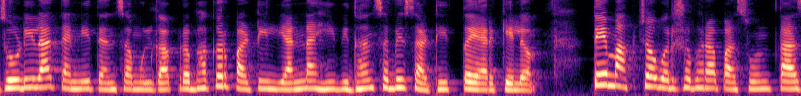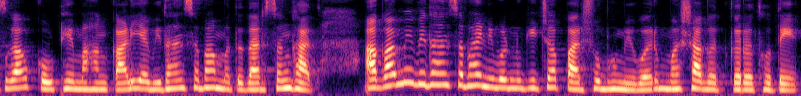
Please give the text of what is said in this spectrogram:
जोडीला त्यांनी त्यांचा मुलगा प्रभाकर पाटील यांनाही विधानसभेसाठी तयार केलं. ते मागच्या वर्षभरापासून तासगाव कवठे महांकाळ या विधानसभा मतदारसंघात आगामी विधानसभा निवडणुकीच्या पार्श्वभूमीवर मशागत करत होते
